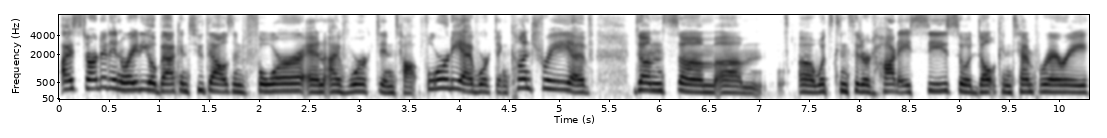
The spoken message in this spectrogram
uh, I started in radio back in 2004, and I've worked in top 40. I've worked in country. I've done some um, uh, what's considered hot AC, so adult contemporary,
